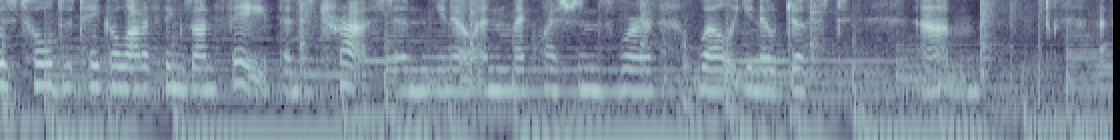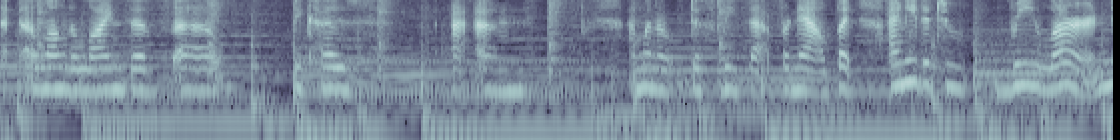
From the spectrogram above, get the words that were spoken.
was told to take a lot of things on faith and to trust and you know and my questions were well you know just um, along the lines of uh, because I, um, I'm gonna just leave that for now but I needed to relearn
